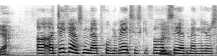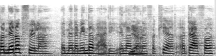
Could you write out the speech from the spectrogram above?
Ja. Og, og det kan jo sådan være problematisk i forhold mm. til, at man jo så netop føler, at man er mindre værdig, eller ja. man er forkert, og derfor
